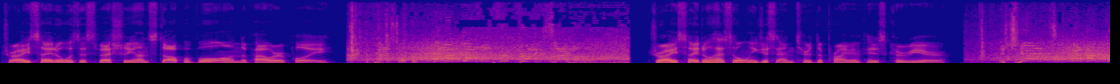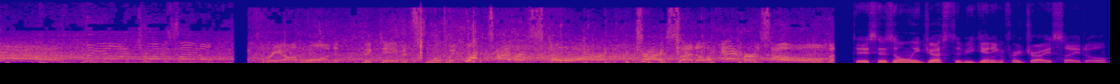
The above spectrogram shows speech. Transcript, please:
Draisaitl was especially unstoppable on the power play. Back to pass over, and a goal for Draisaitl! Draisaitl has only just entered the prime of his career. The chance, and a goal! Leon Draisaitl! Three on one, McDavid swooping, one-timer score! Draisaitl hammers home! This is only just the beginning for Draisaitl.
